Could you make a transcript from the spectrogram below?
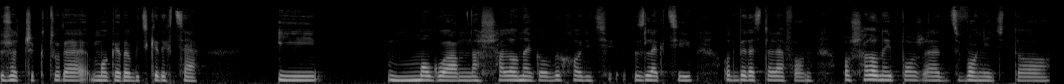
rzeczy, które mogę robić, kiedy chcę. I mogłam na szalonego wychodzić z lekcji, odbierać telefon, o szalonej porze dzwonić do e,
